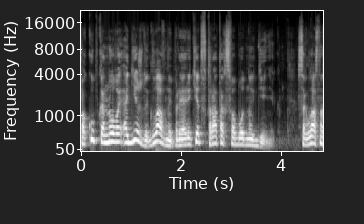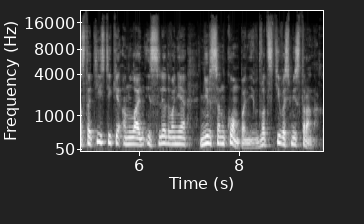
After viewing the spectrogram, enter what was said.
Покупка новой одежды – главный приоритет в тратах свободных денег. Согласно статистике онлайн-исследования Nielsen Company в 28 странах.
